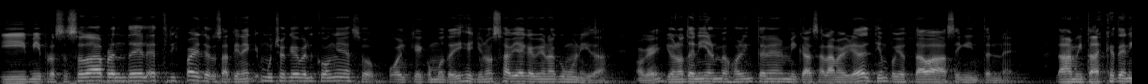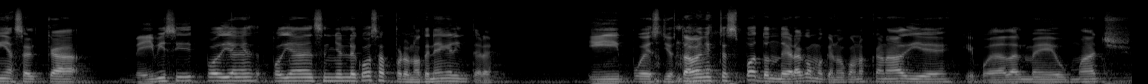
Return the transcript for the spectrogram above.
Y mi proceso de aprender Street Fighter, o sea, tiene mucho que ver con eso, porque como te dije, yo no sabía que había una comunidad. Okay. Yo no tenía el mejor internet en mi casa. La mayoría del tiempo yo estaba sin internet. Las amistades que tenía cerca, maybe sí podían, podían enseñarle cosas, pero no tenían el interés. Y pues yo estaba en este spot donde era como que no conozco a nadie que pueda darme un match,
